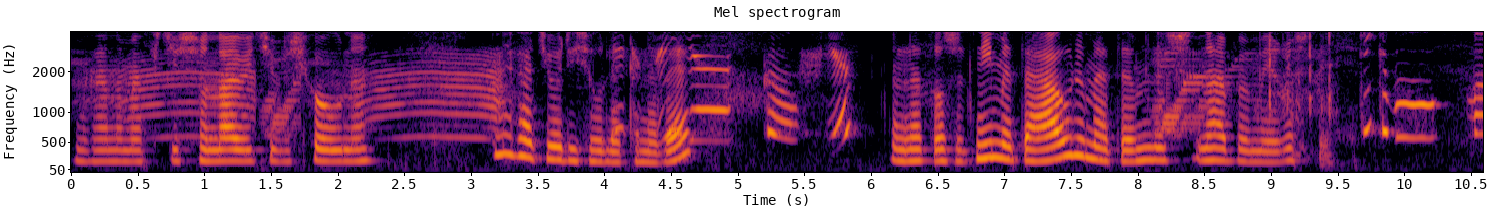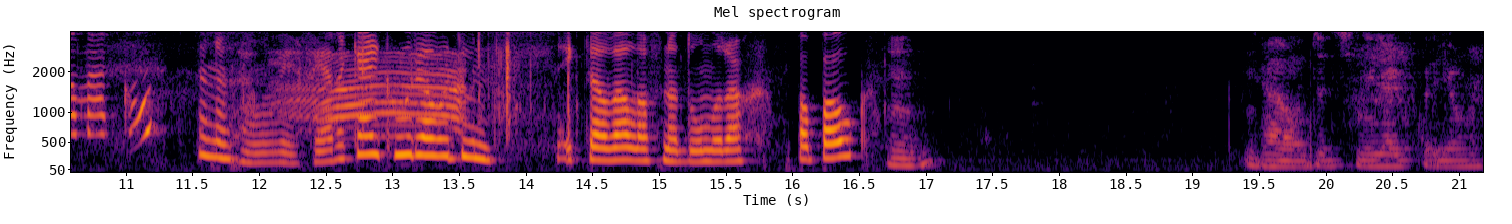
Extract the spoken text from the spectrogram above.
we gaan hem eventjes zijn luiertje verschonen. En dan gaat Jordi zo lekker naar bed. En net was het niet meer te houden met hem, dus nu hebben we hem weer rustig. En dan gaan we weer verder kijken hoe dat we het doen. Ik tel wel af naar donderdag. Papa ook? Mhm. Ja, want het is niet leuk voor de jongen.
